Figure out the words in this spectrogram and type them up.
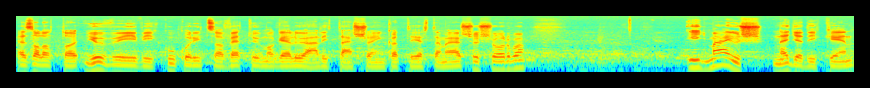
ez alatt a jövő évi kukorica vetőmag előállításainkat értem elsősorban. Így május 4-én,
